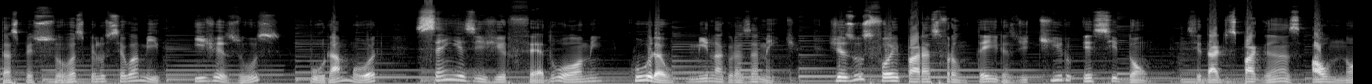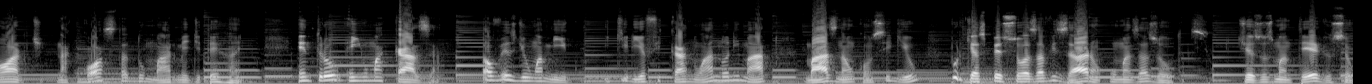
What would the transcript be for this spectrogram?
das pessoas pelo seu amigo. E Jesus, por amor, sem exigir fé do homem, cura-o milagrosamente. Jesus foi para as fronteiras de Tiro e Sidom, cidades pagãs ao norte, na costa do mar Mediterrâneo. Entrou em uma casa, talvez de um amigo, e queria ficar no anonimato, mas não conseguiu porque as pessoas avisaram umas às outras. Jesus manteve o seu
